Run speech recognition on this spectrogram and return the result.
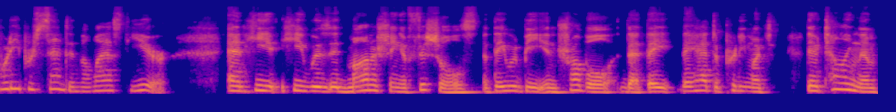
40% in the last year. And he he was admonishing officials that they would be in trouble that they they had to pretty much they're telling them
